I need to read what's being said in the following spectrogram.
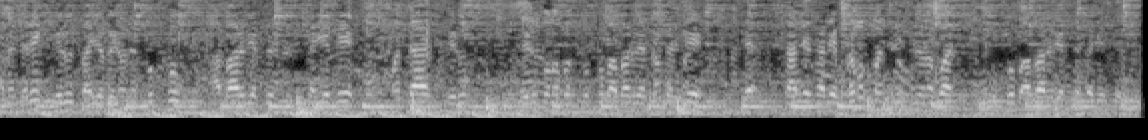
અમે દરેક ખેડૂત ભાઈઓ બહેનોને ખૂબ ખૂબ આભાર વ્યક્ત કરીએ છીએ. મતદાર ખેડૂત, ખેડૂતોનો પણ ખૂબ ખૂબ આભાર વ્યક્ત કરીએ છીએ. સાથે સાથે પ્રમુખ મંત્રીશ્રીઓનો પણ ખૂબ ખૂબ આભાર વ્યક્ત કરીએ છીએ.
